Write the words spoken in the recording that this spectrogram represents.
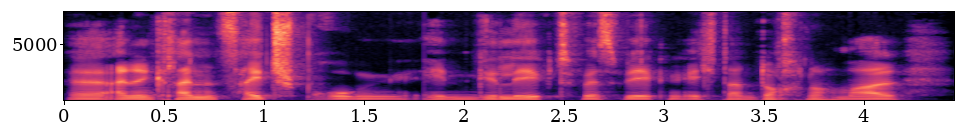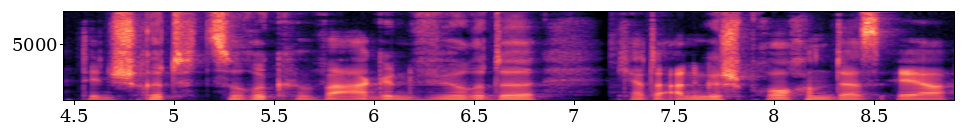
äh, einen kleinen Zeitsprung hingelegt, weswegen ich dann doch nochmal den Schritt zurück wagen würde. Ich hatte angesprochen, dass er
